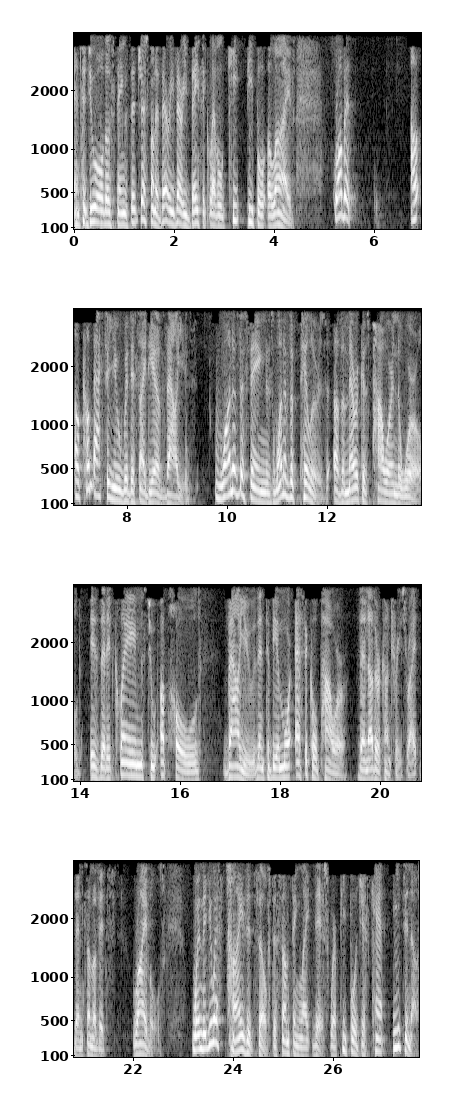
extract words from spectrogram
and to do all those things that just on a very, very basic level keep people alive. Robert, I'll, I'll come back to you with this idea of values. One of the things, one of the pillars of America's power in the world is that it claims to uphold values and to be a more ethical power than other countries, right, than some of its rivals. When the U.S. ties itself to something like this, where people just can't eat enough,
